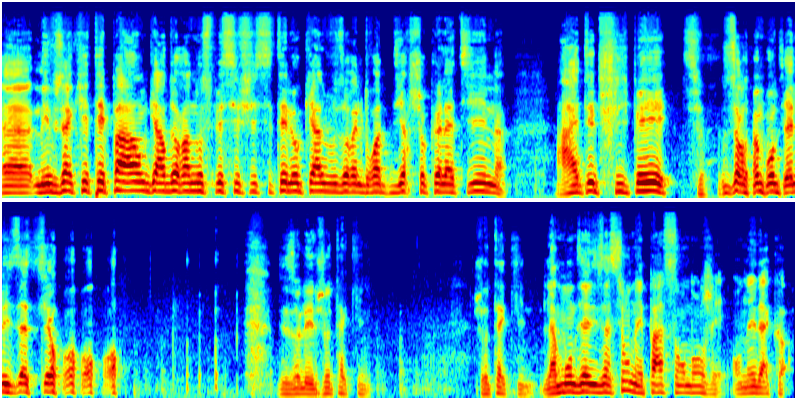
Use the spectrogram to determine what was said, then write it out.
Euh, mais vous inquiétez pas, on gardera nos spécificités locales. Vous aurez le droit de dire chocolatine. Arrêtez de flipper sur, sur la mondialisation. Désolé, je taquine. Je taquine. La mondialisation n'est pas sans danger. On est d'accord.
